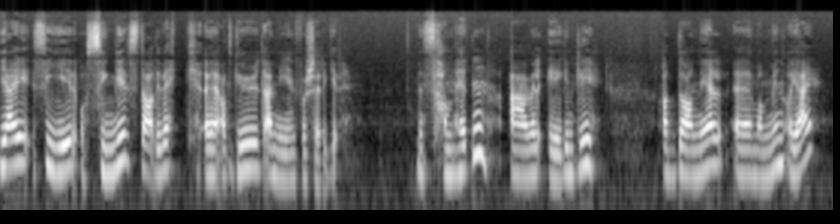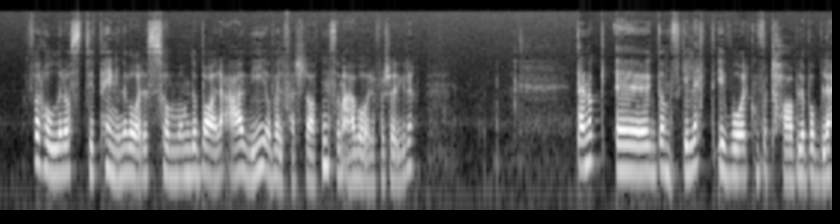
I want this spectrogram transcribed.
Jeg sier og synger stadig vekk eh, at Gud er min forsørger. Men sannheten er vel egentlig at Daniel, eh, mannen min, og jeg forholder oss til pengene våre som om det bare er vi og velferdsstaten som er våre forsørgere. Det er nok eh, ganske lett i vår komfortable boble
